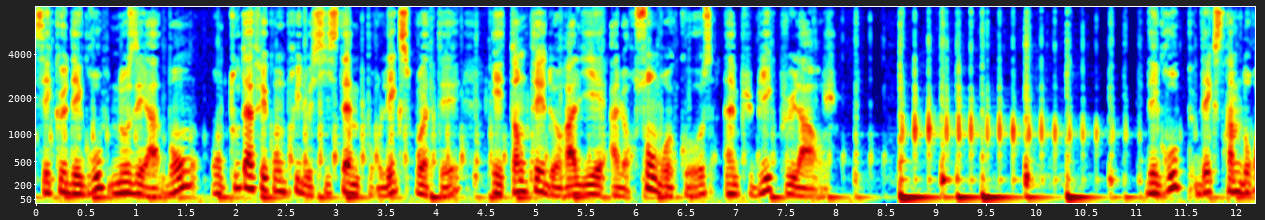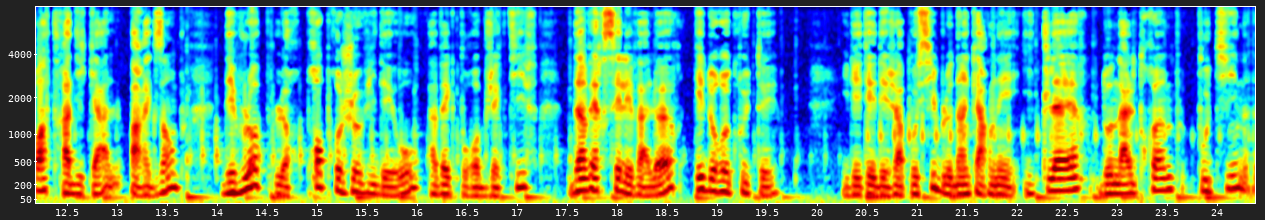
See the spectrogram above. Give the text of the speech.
c'est que des groupes nauséabonds ont tout à fait compris le système pour l'exploiter et tenté de rallier à leur sombre cause un public plus large. Des groupes d'extrême droite radicale, par exemple, développent leurs propres jeux vidéo avec pour objectif d'inverser les valeurs et de recruter. Il était déjà possible d'incarner Hitler, Donald Trump, Poutine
